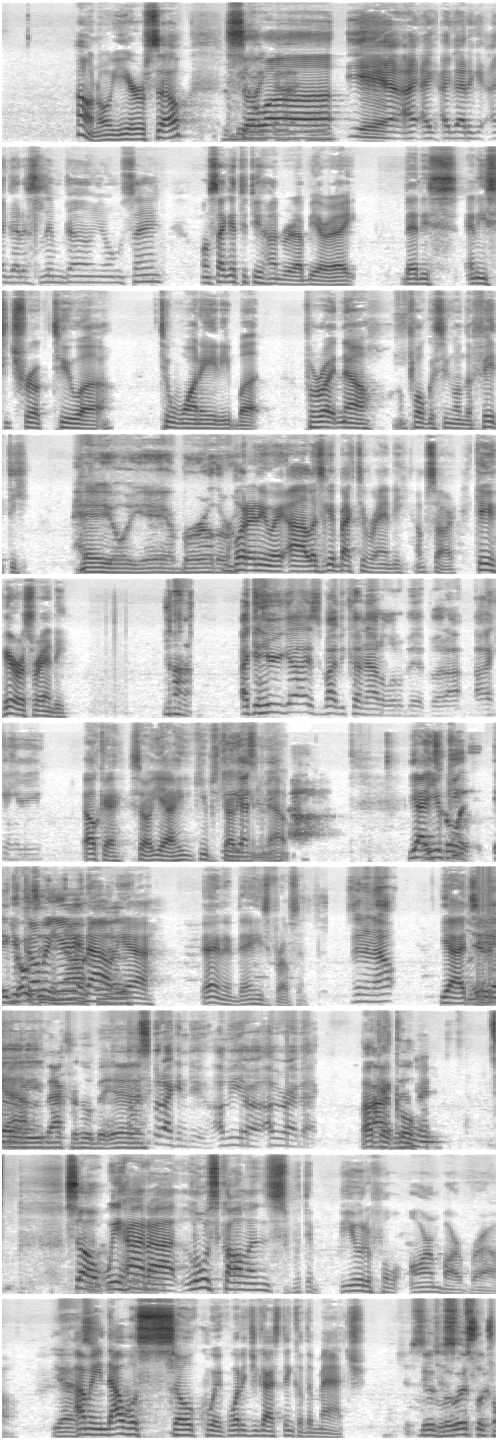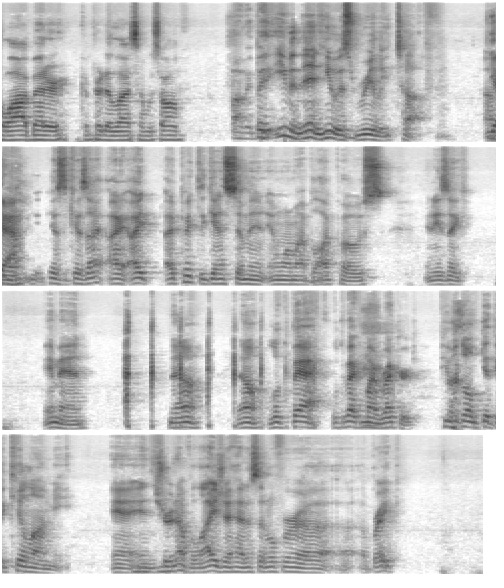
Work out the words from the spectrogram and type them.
I don't know, year or so. So, like that, uh, huh? yeah, I, I, I gotta, get, I gotta slim down. You know what I'm saying? Once I get to 200, I'll be all right. That is an easy truck to, uh, to 180, but for right now, I'm focusing on the 50. Hell yeah, brother. But anyway, uh, let's get back to Randy. I'm sorry. Can you hear us, Randy? I can hear you guys. Might be cutting out a little bit, but I, I can hear you. Okay, so yeah, he keeps cutting guys in and me? out. Yeah, It's you going- keep it you're goes coming in and out. Yeah, and then he's frozen. It's in and out. Yeah, it's Yeah, in and out. yeah, back for a little bit. Let Yeah. see what I can do. I'll be uh, I'll be right back. Okay, Alright, cool. Okay. So we had uh Lewis Collins with a beautiful armbar, bro. Yes. I mean, that was so quick. What did you guys think of the match? Just, dude, just- Lewis looks a lot better compared to the last time we saw him. I mean, but even then, he was really tough. I Yeah. mean, because because I, I I I picked against him in, in one of my blog posts, and he's like, "Hey man, no, no, look back, look back at my record. People don't get the kill on me." And, and sure enough, Elijah had to settle for a, a, a break.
